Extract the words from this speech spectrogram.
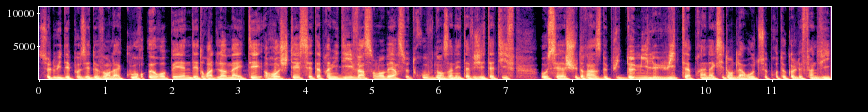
Celui déposé devant la Cour européenne des droits de l'homme a été rejeté cet après-midi. Vincent Lambert se trouve dans un état végétatif au CHU de Reims depuis 2008 après un accident de la route. Ce protocole de fin de vie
